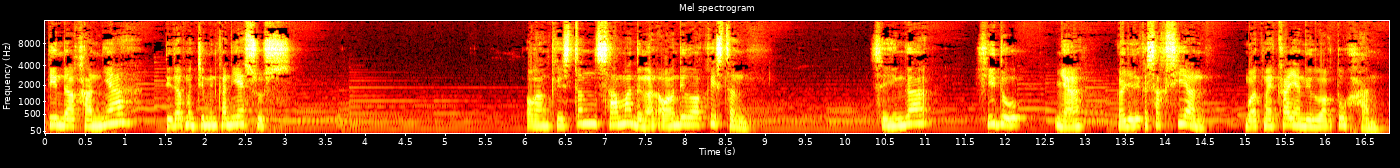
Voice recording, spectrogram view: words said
tindakannya tidak mencerminkan Yesus. Orang Kristen sama dengan orang di luar Kristen, sehingga hidupnya gak jadi kesaksian buat mereka yang di luar Tuhan.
